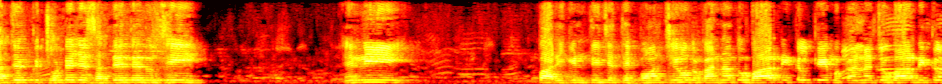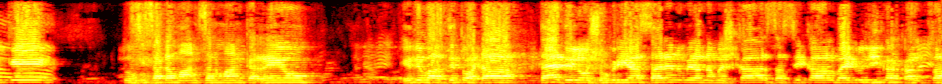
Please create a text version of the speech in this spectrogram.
ਅੱਜ ਇੱਕ ਛੋਟੇ ਜਿਹੇ ਸੱਦੇ ਤੇ ਤੁਸੀਂ ਇੰਨੀ ਭਾਰੀ ਗਿਣਤੀ 'ਚ ਇੱਥੇ ਪਹੁੰਚੇ ਹੋ, ਦੁਕਾਨਾਂ ਤੋਂ ਬਾਹਰ ਨਿਕਲ ਕੇ, ਮਕਾਨਾਂ 'ਚੋਂ ਬਾਹਰ ਨਿਕਲ ਕੇ ਤੁਸੀਂ ਸਾਡਾ ਮਾਨ ਸਨਮਾਨ ਕਰ ਰਹੇ ਹੋ। ਇਹਦੇ ਵਾਸਤੇ ਤੁਹਾਡਾ ਤਹਿ ਦਿਲੋਂ ਸ਼ੁਕਰੀਆ। ਸਾਰਿਆਂ ਨੂੰ ਮੇਰਾ ਨਮਸਕਾਰ। ਸਤਿ ਸ੍ਰੀ ਅਕਾਲ। ਵਾਹਿਗੁਰੂ ਜੀ ਕਾ ਖਾਲਸਾ।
